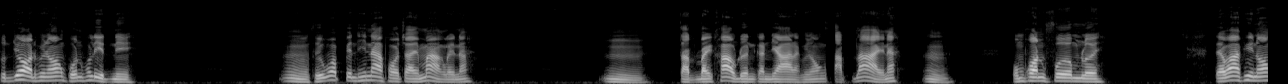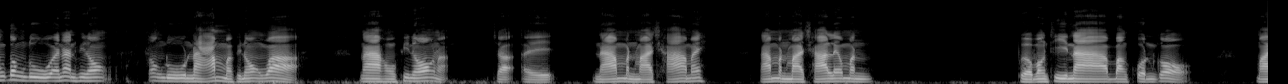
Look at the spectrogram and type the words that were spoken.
สุดยอดพี่น้องผลผลิตนี่ อืมถือว่าเป็นที่น่าพอใจมากเลยนะ อืม ตัดใบข้าวเดือนกันยานะพี่น้องตัดได้นะอืมผมคอนเฟิร์มเลย แต่ว่าพี่น้องต้องดูไอ้นั่นพี่น้องต้องดูน้ำอะพี่น้องว่า นาของพี่น้องน่ะ จะไอ้น้ำมันมาช้าไหมน้ำมันมาช้าแล้วมัน เผื่อบางทีนาบางคนก็มา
